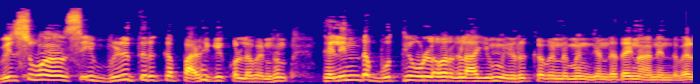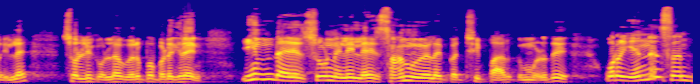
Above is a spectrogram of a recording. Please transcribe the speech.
விசுவாசி விழுத்திருக்க பழகி கொள்ள வேண்டும். தெளிந்த புத்தி உள்ளவர்களாயும் இருக்க வேண்டும் என்கின்றதை நான் இந்த வேளையில் சொல்லிக்கொள்ள விருப்பப்படுகிறேன். இந்த சூழ்நிலையில சாமுவேலை பற்றி பார்க்கும் பொழுது ஒரு இன்னசென்ட்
